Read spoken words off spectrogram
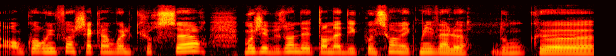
encore une fois, chacun voit le curseur. Moi, j'ai besoin d'être en adéquation avec mes valeurs. Donc, euh,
